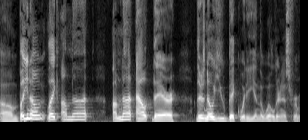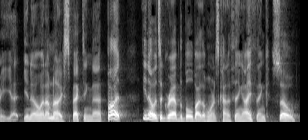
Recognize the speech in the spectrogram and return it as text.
Um, but you know, like I'm not, I'm not out there. There's no ubiquity in the wilderness for me yet, you know, and I'm not expecting that. But you know, it's a grab the bull by the horns kind of thing. I think so.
